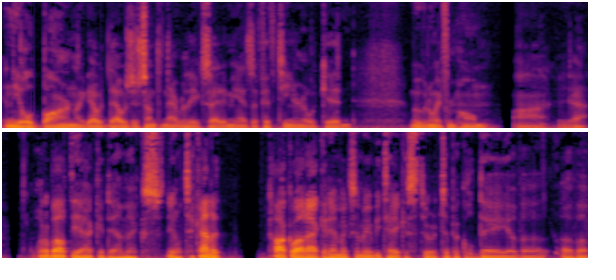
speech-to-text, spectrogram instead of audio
in the old barn. Like that that was just something that really excited me as a 15 year old kid moving away from home. Uh, yeah. What about the academics? You know, to kind of talk about academics and maybe take us through a typical day of a of a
